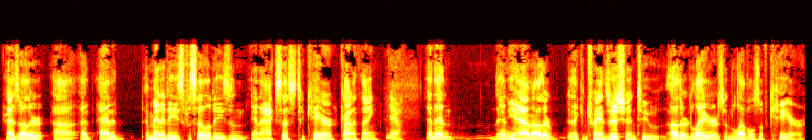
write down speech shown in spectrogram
has other uh, added amenities, facilities, and, and access to care kind of thing Yeah. and then then you have other they can transition to other layers and levels of care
